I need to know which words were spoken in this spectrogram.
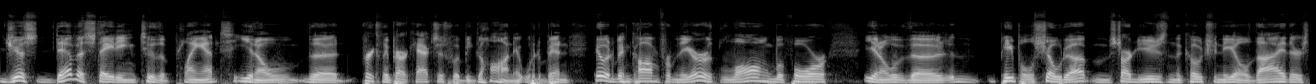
just devastating to the plant. You know, the prickly pear cactus would be gone. It would have been it would have been gone from the earth long before you know the people showed up and started using the cochineal dye. There's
